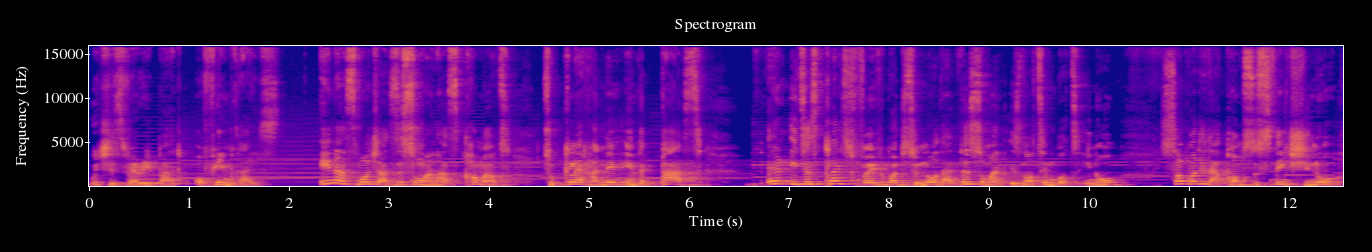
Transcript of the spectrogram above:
which is very bad of him, guys. In as much as this woman has come out to clear her name in the past, eh, it is clear for everybody to know that this woman is nothing but, you know, somebody that comes to snitch, you know,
